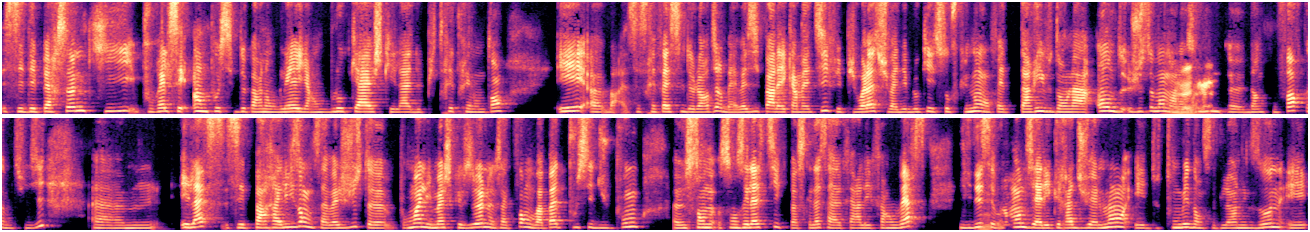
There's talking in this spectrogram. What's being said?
c'est des personnes qui, pour elles, c'est impossible de parler anglais. Il y a un blocage qui est là depuis très très longtemps. Et euh, bah, ça serait facile de leur dire, bah, vas-y, parle avec un natif, et puis voilà, tu vas débloquer. Sauf que non, en fait, tu arrives dans la justement dans la zone euh, d'inconfort, comme tu dis. Euh, et là, c'est paralysant. Ça va juste, pour moi, l'image que je donne, à chaque fois, on ne va pas te pousser du pont sans, élastique, parce que là, ça va faire l'effet inverse. L'idée, c'est mm. vraiment d'y aller graduellement et de tomber dans cette learning zone. Et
